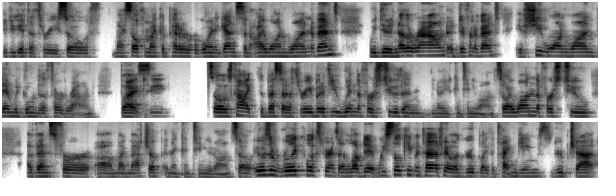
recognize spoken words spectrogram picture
if you get the three. So if myself and my competitor were going against and I won one event, we did another round, a different event. If she won one, then we'd go into the third round. But I see. so it's kind of like the best out of three. But if you win the first two, then you know you continue on. So I won the first two events for uh, my matchup and then continued on. So it was a really cool experience. I loved it. We still keep in touch. We have a group like the Titan Games group chat.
